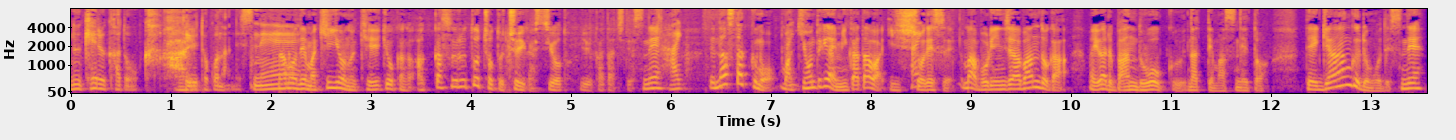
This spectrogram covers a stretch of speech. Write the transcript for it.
抜けるかどうかっていうところなんですね。はい、なので、まあ、企業の経営況感が悪化すると、ちょっと注意が必要という形ですね。はい。で、ナスダックも、まあ、基本的には見方は一緒です。はい、まあ、ボリンジャーバンドが、まあ、いわゆるバンドウォークになってますねと。で、ギャングルもですね、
